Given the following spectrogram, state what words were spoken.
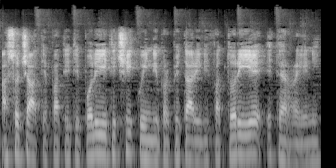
associati a partiti politici, quindi proprietari di fattorie e terreni.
